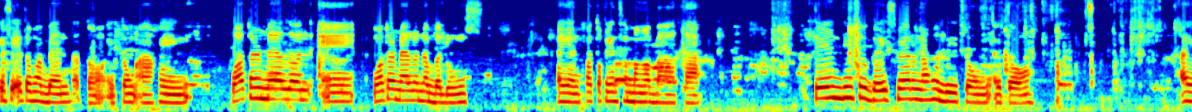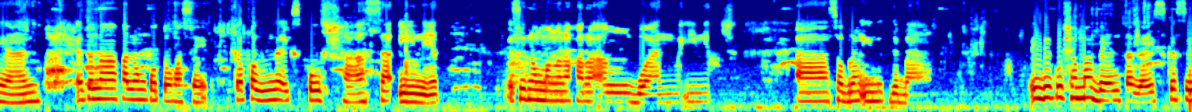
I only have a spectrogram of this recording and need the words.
Kasi ito mabenta to. Itong aking watermelon eh watermelon na balloons. Ayan patok yan sa mga bata. Then dito guys. Meron ako ditong ito. Ayan. Ito nakakalungkot to kasi kapag na-expose siya sa init kasi nung mga nakaraang buwan mainit ah sobrang init ba? Hindi ko siya mabenta guys kasi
